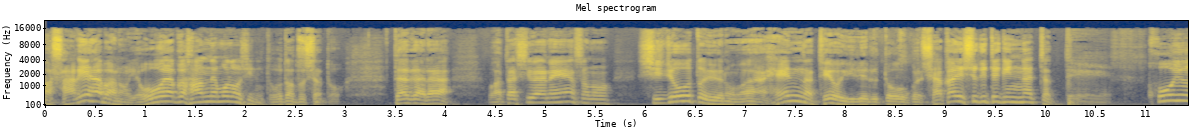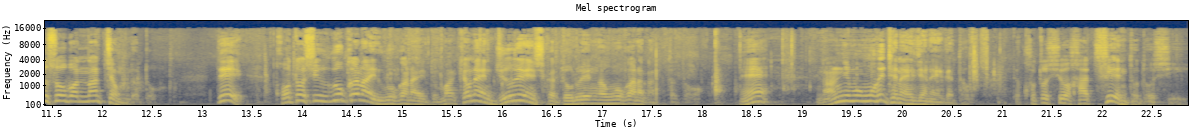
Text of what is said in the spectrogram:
まあ下げ幅のようやく半値戻しに到達したと。だから、私はね、その、市場というのは変な手を入れると、これ社会主義的になっちゃって、こういう相場になっちゃうんだと。で、今年動かない動かないと、まあ去年10円しかドル円が動かなかったと。ね。何にも動いてないじゃないかと。今年は8円と年、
